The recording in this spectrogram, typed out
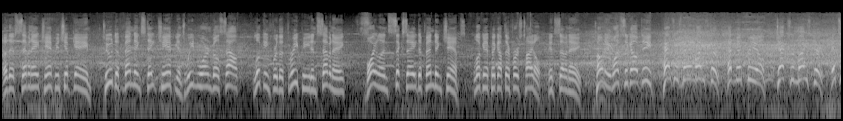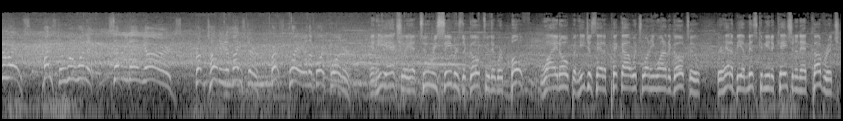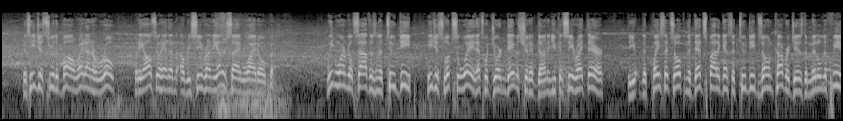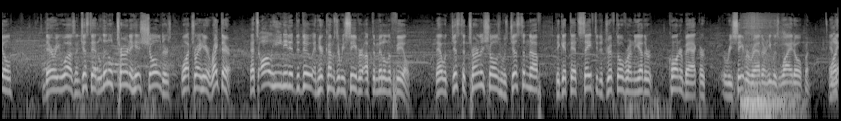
of this 7A championship game. Two defending state champions, Wheaton Warrenville South, looking for the three-peat in 7A. Boylan 6A defending champs looking to pick up their first title in 7A. Toney wants to go deep. Has his man Meister at midfield. Jaxson Meister. It's a race. Meister will win it. 79 yards from Toney to Meister. First play of the fourth quarter. And he actually had two receivers to go to that were both wide open. He just had to pick out which one he wanted to go to. There had to be a miscommunication in that coverage because he just threw the ball right on a rope but he also had a, a receiver on the other side wide open. Wheaton Warrenville South isn't a two deep. He just looks away. That's what Jordan Davis should have done. And you can see right there, the, the place that's open, the dead spot against the two deep zone coverage is the middle of the field. There he was. And just that little turn of his shoulders, watch right here, right there. That's all he needed to do. And here comes the receiver up the middle of the field. That was just the turn of the shoulders was just enough to get that safety to drift over on the other cornerback or receiver rather, and he was wide open.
